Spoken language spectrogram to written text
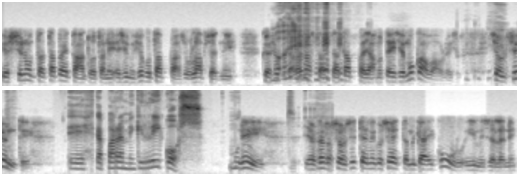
jos sinulta tapetaan, tuota, niin esimerkiksi joku tappaa sun lapset, niin kyllä no, rakastaa sitä tappajaa, mutta ei se mukava olisi. Se on synti. Ehkä paremminkin rikos. Mut... Niin. Ja kato, se on sitten niin kuin se, että mikä ei kuulu ihmiselle, niin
